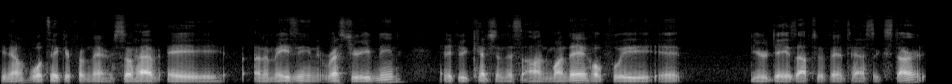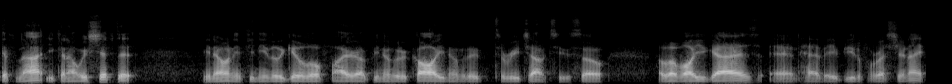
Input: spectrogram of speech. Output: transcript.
you know we'll take it from there. So have a an amazing rest of your evening and if you're catching this on Monday, hopefully it your day is off to a fantastic start. If not, you can always shift it. You know, and if you need to get a little fire up, you know who to call, you know who to, to reach out to. So I love all you guys and have a beautiful rest of your night.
